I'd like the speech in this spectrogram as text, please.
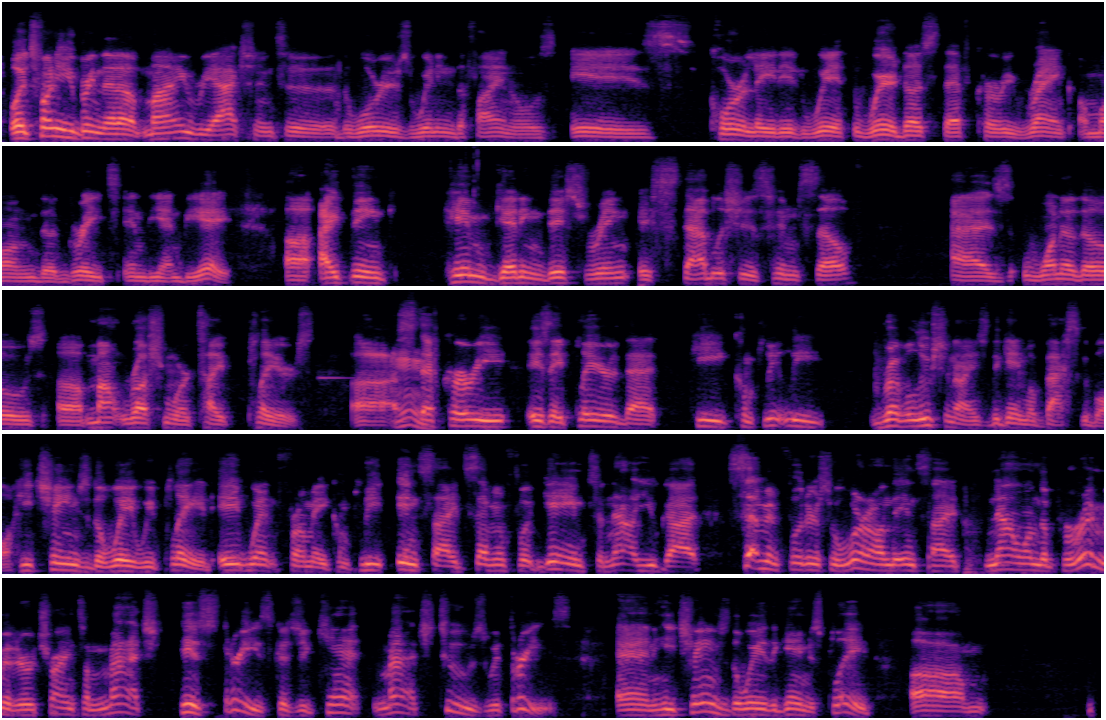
Well, it's funny you bring that up. My reaction to the Warriors winning the finals is correlated with where does Steph Curry rank among the greats in the NBA. Uh, I think him getting this ring establishes himself as one of those uh, Mount Rushmore type players. Uh, mm. Steph Curry is a player that he completely revolutionized the game of basketball. He changed the way we played. It went from a complete inside seven foot game to now you got seven footers who were on the inside, now on the perimeter trying to match his threes because you can't match twos with threes. And he changed the way the game is played. Um,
